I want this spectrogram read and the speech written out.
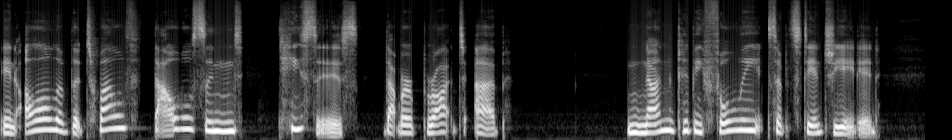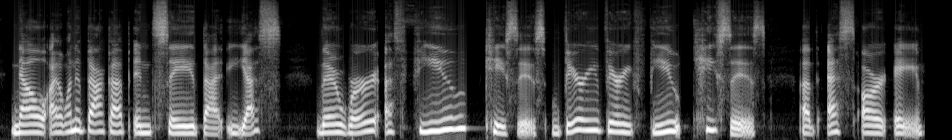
In all of the 12,000 cases that were brought up, none could be fully substantiated. Now, I want to back up and say that yes, there were a few cases, very, very few cases of SRA.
